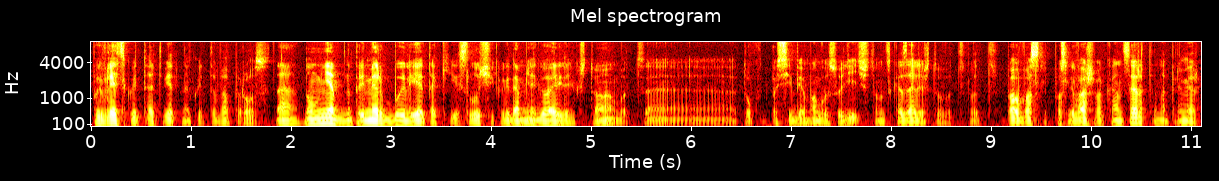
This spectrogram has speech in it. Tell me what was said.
появляется какой-то ответ на какой-то вопрос. Да? Ну, у меня, например, были такие случаи, когда мне говорили, что вот э, только по себе могу судить, что вот сказали, что вот, вот после, после вашего концерта, например,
